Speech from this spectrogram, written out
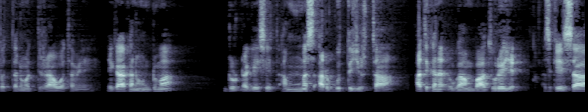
battalumatti raawwatame. Egaa kana hundumaa dur dhageesseetti ammas argutti jirta. Ati kana dhugaan baaturee jedha. As keessaa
